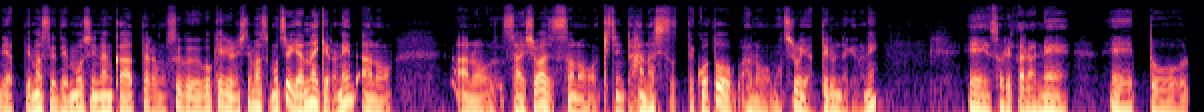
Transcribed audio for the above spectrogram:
やってますよ。でもし何かあったらもうすぐ動けるようにしてます。もちろんやんないけどね。あのあの最初はそのきちんと話すってことをあのもちろんやってるんだけどね、えーそれからねえーっと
